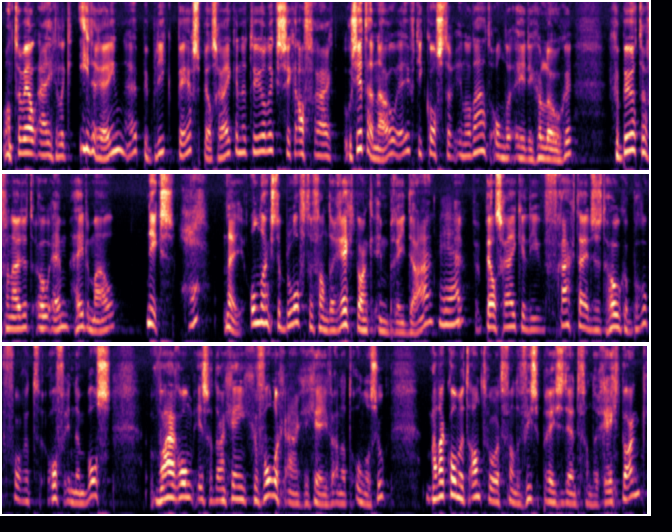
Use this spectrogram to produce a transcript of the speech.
Want terwijl eigenlijk iedereen, hè, publiek, pers, persrijken natuurlijk, zich afvraagt hoe zit dat nou? Heeft die koster inderdaad onder Ede gelogen? Gebeurt er vanuit het OM helemaal niks. Hè? Nee, ondanks de belofte van de rechtbank in Breda. Ja. Pelsrijken die vraagt tijdens het hoge beroep voor het Hof in Den Bosch. Waarom is er dan geen gevolg aangegeven aan het onderzoek? Maar dan komt het antwoord van de vicepresident van de rechtbank.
